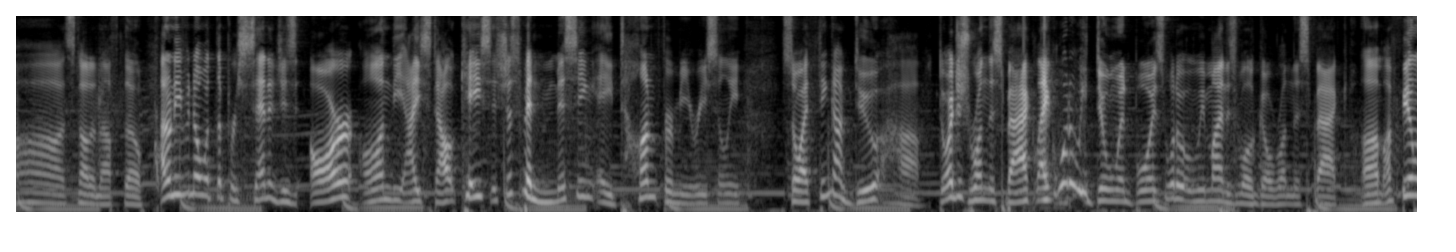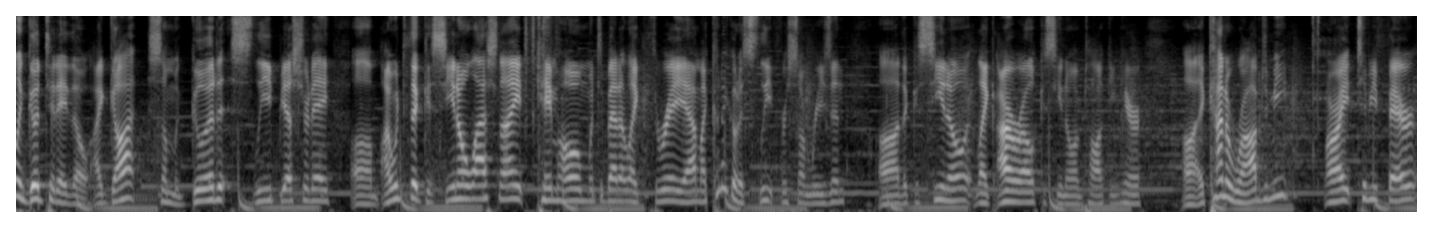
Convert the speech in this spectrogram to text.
Oh, it's not enough, though. I don't even know what the percentages are on the iced out case. It's just been missing a ton for me recently. So I think I'm due. Uh, do I just run this back? Like, what are we doing, boys? What do we might as well go run this back. Um, I'm feeling good today, though. I got some good sleep yesterday. Um, I went to the casino last night, came home, went to bed at like 3 a.m. I couldn't go to sleep for some reason. Uh, the casino, like IRL casino, I'm talking here. Uh, it kind of robbed me. All right, to be fair,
